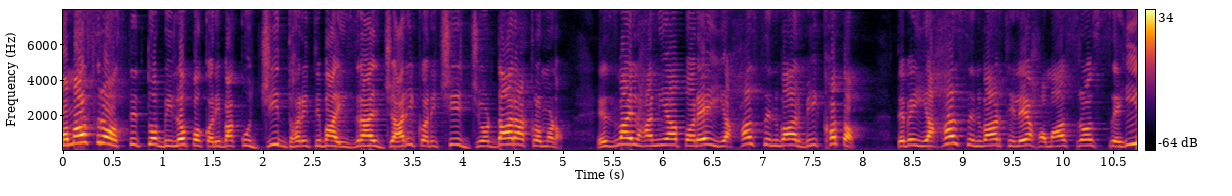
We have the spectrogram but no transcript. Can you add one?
ହମାସର ଅସ୍ତିତ୍ୱ ବିଲୋପ କରିବାକୁ ଜିଦ୍ ଧରିଥିବା ଇସ୍ରାଏଲ ଜାରି କରିଛି ଜୋରଦାର ଆକ୍ରମଣ ଇସ୍ମାଇଲ ହାନିଆ ପରେ ୟାହା ସିନୱାର ବି ଖତମ ତେବେ ୟାହା ସିନୱାର ଥିଲେ ହମାସର ସେହି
